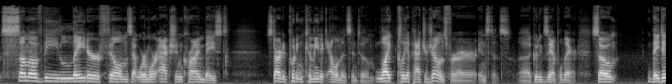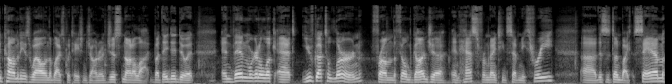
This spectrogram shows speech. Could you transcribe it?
some of the later films that were more action crime based started putting comedic elements into them, like Cleopatra Jones, for instance. A good example there. So they did comedy as well in the blaxploitation genre, just not a lot, but they did do it. And then we're going to look at You've Got to Learn from the film Ganja and Hess from 1973. Uh, this is done by Sam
